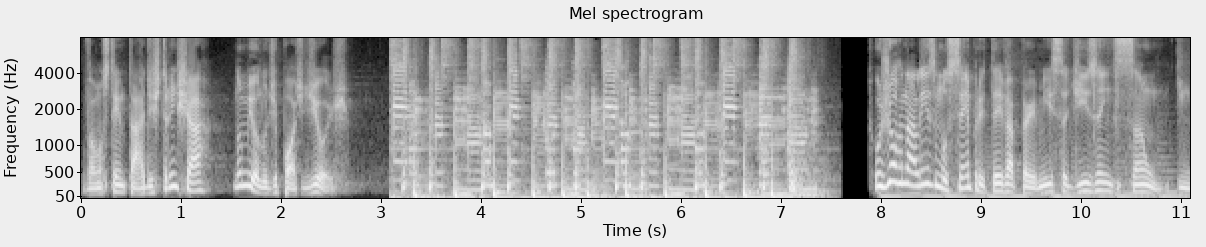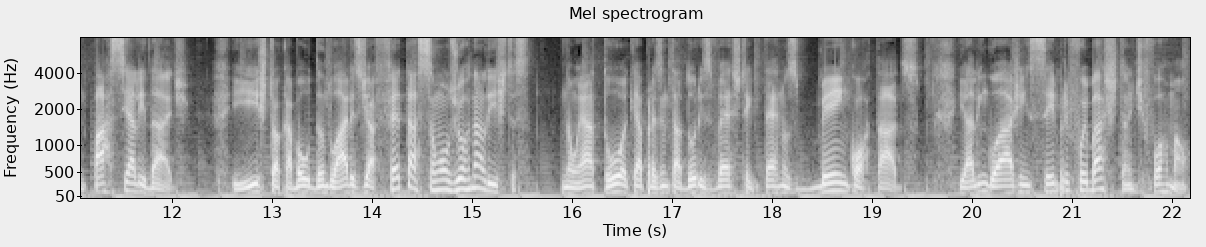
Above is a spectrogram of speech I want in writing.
Vamos tentar destrinchar no miolo de pote de hoje. O jornalismo sempre teve a premissa de isenção, imparcialidade. E isto acabou dando ares de afetação aos jornalistas, não é à toa que apresentadores vestem ternos bem cortados, e a linguagem sempre foi bastante formal.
